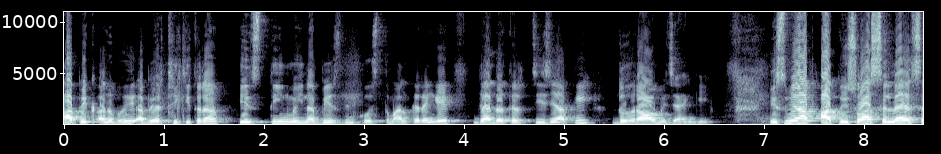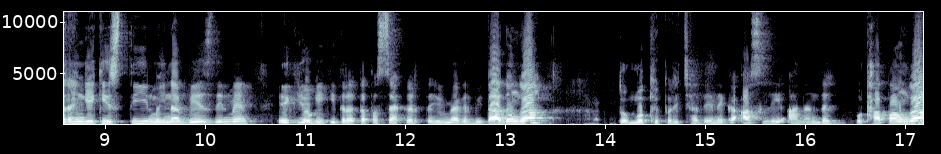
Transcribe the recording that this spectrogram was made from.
आप एक अनुभवी अभ्यर्थी की तरह इस तीन महीना बीस दिन को इस्तेमाल करेंगे। ज़्यादातर चीज़ें आपकी दोहराव में जाएँगी। इसमें आप आत्मविश्वास से लैस रहेंगे कि इस तीन महीना बीस दिन में एक योगी की तरह तपस्या करते हुए मैं अगर बिता दूँगा तो मुख्य परीक्षा देने का असली आनंद उठा पाऊँगा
